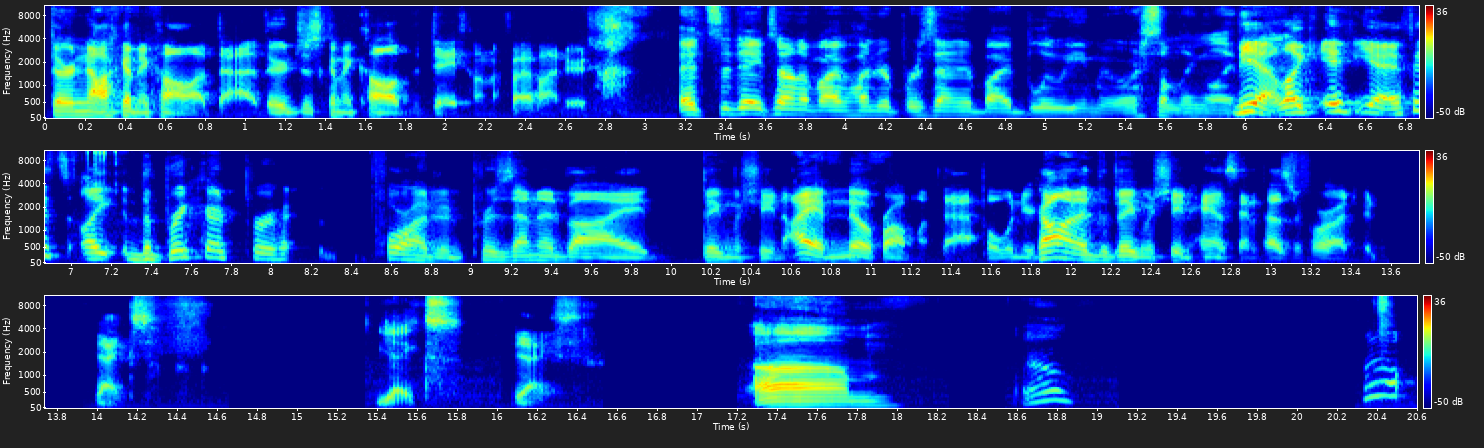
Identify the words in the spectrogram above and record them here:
they're not going to call it that. They're just going to call it the Daytona 500. it's the Daytona 500 presented by Blue Emu or something like that. yeah, that. like if yeah, if it's like the Brickyard 400 presented by Big Machine, I have no problem with that. But when you're calling it the Big Machine Hand Sanitizer 400, yikes, Yikes. Yikes. Um, well, Well,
